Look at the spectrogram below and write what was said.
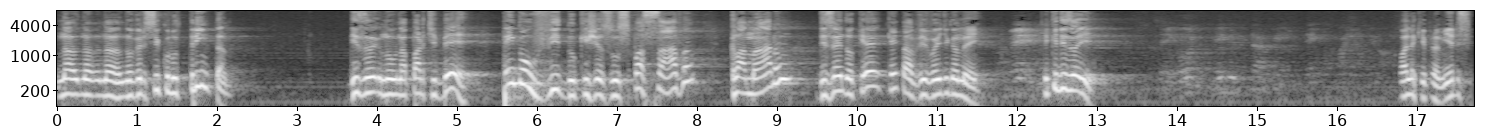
na, na, no versículo 30, diz no, na parte B, tendo ouvido que Jesus passava, clamaram, dizendo o quê? Quem está vivo aí, diga amém. O que, que diz aí? Olha aqui para mim, eles,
